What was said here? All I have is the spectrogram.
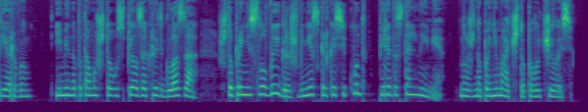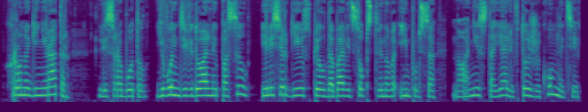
первым, именно потому что успел закрыть глаза, что принесло выигрыш в несколько секунд перед остальными. Нужно понимать, что получилось. Хроногенератор ли сработал, его индивидуальный посыл, или Сергей успел добавить собственного импульса, но они стояли в той же комнате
